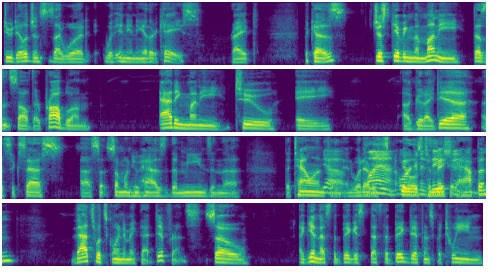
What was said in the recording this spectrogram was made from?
due diligence as I would with any, any other case, right? Because just giving them money doesn't solve their problem. Adding money to a a good idea, a success, uh, so, someone who has the means and the the talent Yeah, and, and whatever plan, skills to make it happen, that's what's going to make that difference. So again that's the biggest that's the big difference between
